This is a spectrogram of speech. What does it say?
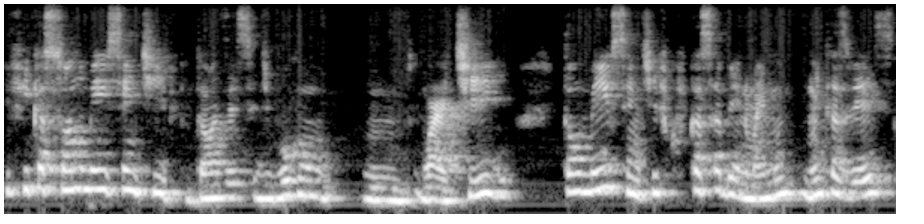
e fica só no meio científico. Então, às vezes, se divulga um, um, um artigo, então o meio científico fica sabendo, mas muitas vezes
